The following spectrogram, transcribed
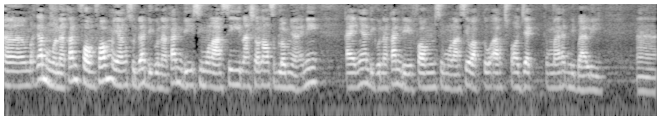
uh, mereka menggunakan form-form yang sudah digunakan di simulasi nasional sebelumnya. Ini kayaknya digunakan di form simulasi waktu Arch Project kemarin di Bali. Nah,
